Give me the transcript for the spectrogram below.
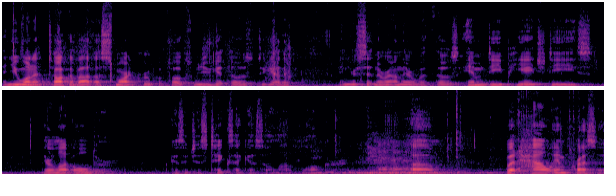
And you want to talk about a smart group of folks when you get those together and you're sitting around there with those MD PhDs. They're a lot older because it just takes, I guess, a lot longer. Um, but how impressive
